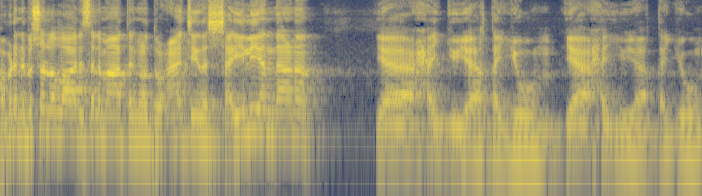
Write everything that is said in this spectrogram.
അവിടെ നബി സല്ലല്ലാഹു അലൈഹി വസല്ലമ തങ്ങൾ ദുആ ചെയ്ത ശൈലി എന്താണ്? യാ ഹയ്യു യാ ഖയ്യൂം യാ ഹയ്യു യാ ഖയ്യൂം.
